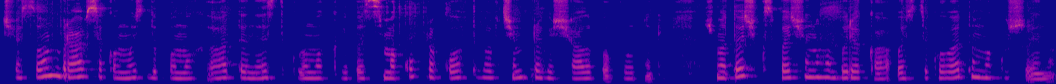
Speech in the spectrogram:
Часом брався комусь допомагати нести клумаки, без смаку проковтував, чим пригощали попутники. Шматочок спеченого буряка, ось остюкувату макушину,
